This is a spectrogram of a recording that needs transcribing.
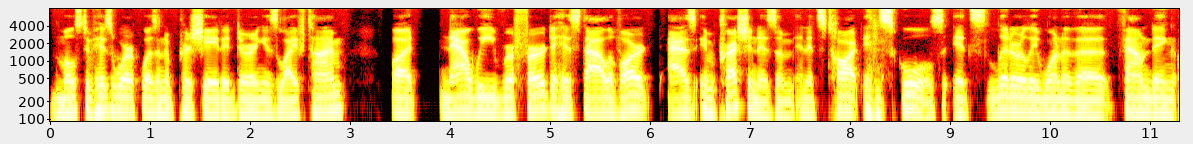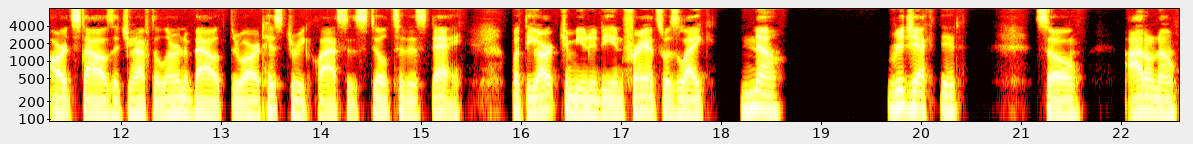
most of his work wasn't appreciated during his lifetime, but now we refer to his style of art as impressionism and it's taught in schools it's literally one of the founding art styles that you have to learn about through art history classes still to this day but the art community in france was like no rejected so i don't know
